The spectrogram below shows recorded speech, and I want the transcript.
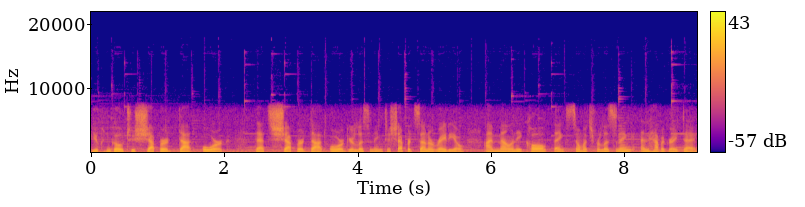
you can go to shepherd.org. That's shepherd.org. You're listening to Shepherd Center Radio. I'm Melanie Cole. Thanks so much for listening and have a great day.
